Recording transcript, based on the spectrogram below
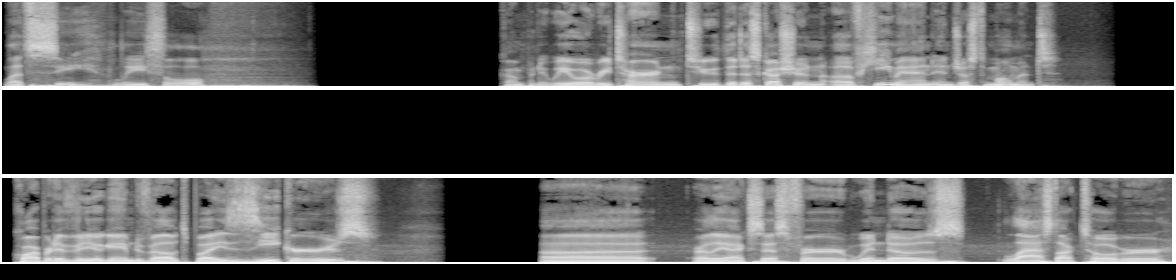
Let's see. Lethal Company. We will return to the discussion of He Man in just a moment. Cooperative video game developed by Zeekers. Uh, early access for Windows last October.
